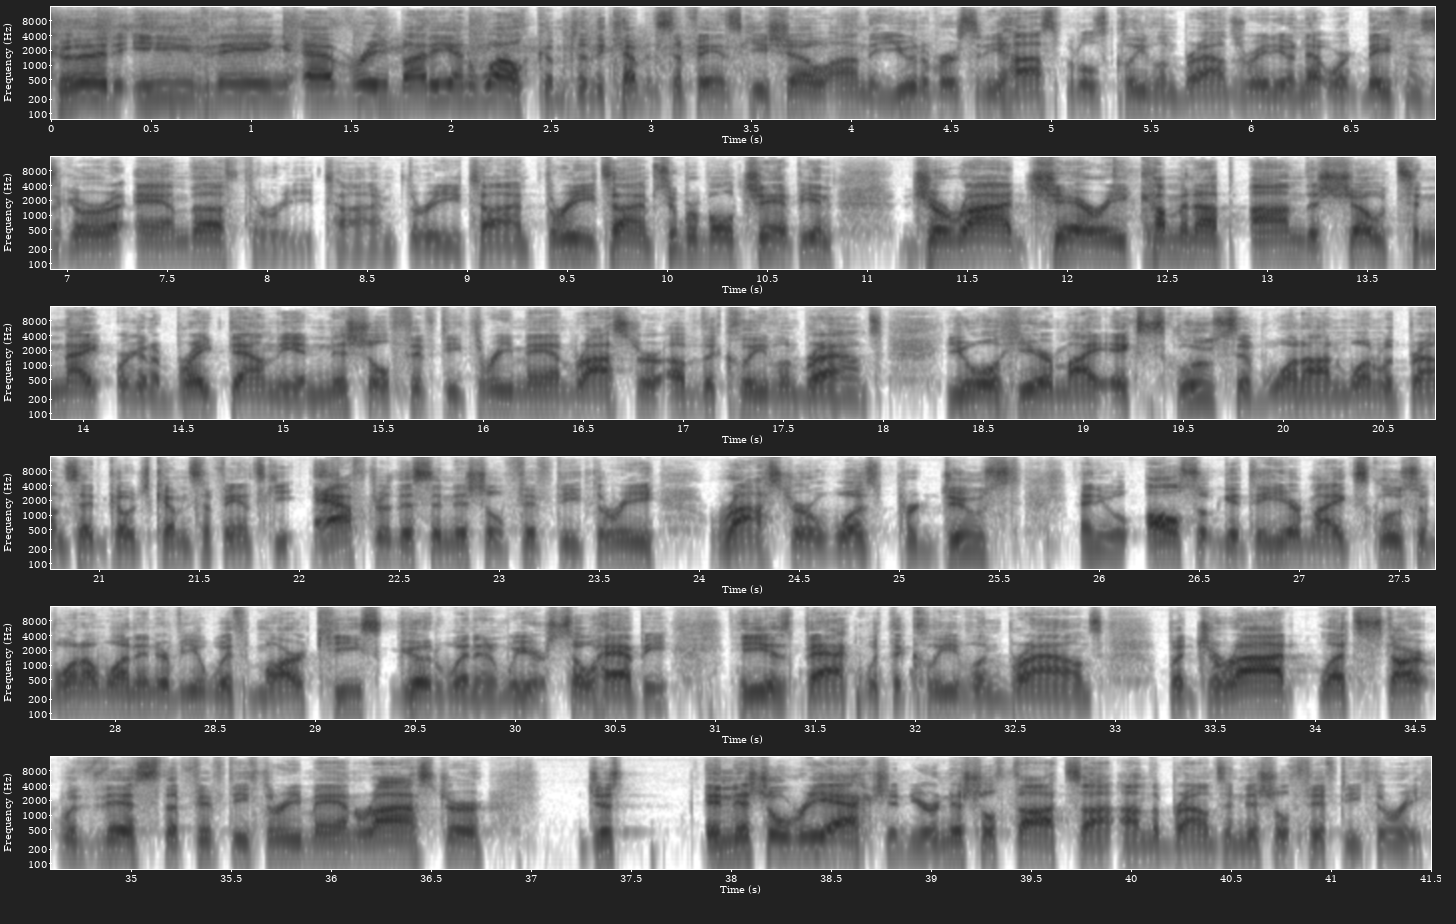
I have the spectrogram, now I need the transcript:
Good evening, everybody, and welcome to the Kevin Stefanski Show on the University Hospitals Cleveland Browns Radio Network. Nathan Zegura and the three-time, three-time, three-time Super Bowl champion Jerod Cherry coming up on the show tonight. We're going to break down the initial 53-man roster of the Cleveland Browns. You will hear my exclusive one-on-one with Browns head coach Kevin Stefanski after this initial 53 roster was produced, and you will also get to hear my exclusive one-on-one interview with Marquise Goodwin and we are so happy he is back with the Cleveland Browns. But Jerod, let's start with this the 53 man roster. Just initial reaction, your initial thoughts on, on the Browns' initial 53.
